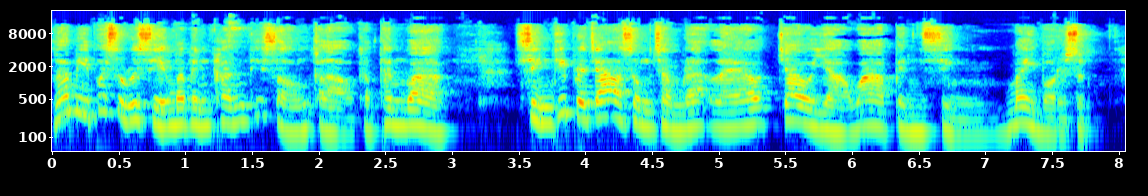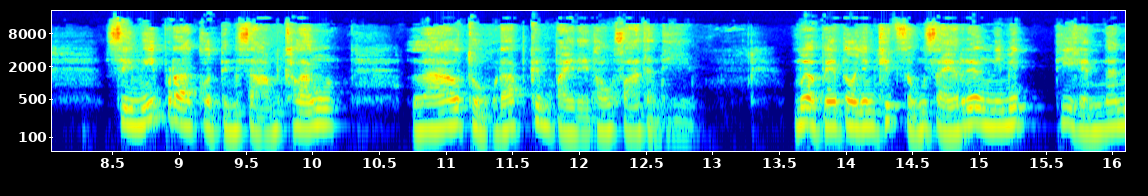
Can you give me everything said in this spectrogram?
แล้วมีพระสุรเสียงมาเป็นครั้งที่สองกล่าวกับท่านว่า สิ่งที่พระเจ้าทรงชำระแล้วเจ้าอย่าว่าเป็นสิ่งไม่บริสุทธิ์ สิ่งนี้ปรากฏถึงสามครั้ง แล้วถูกรับขึ้นไปในท้องฟ้าทันที เมื่อเปโตรยังคิดสงสัยเรื่องนิมิตที่เห็นนั้น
